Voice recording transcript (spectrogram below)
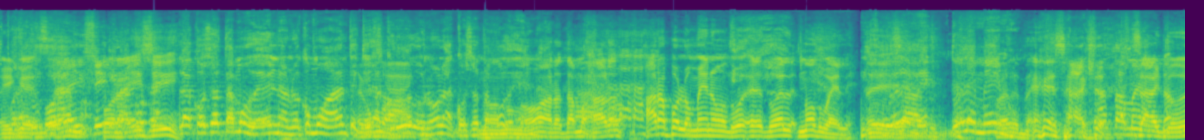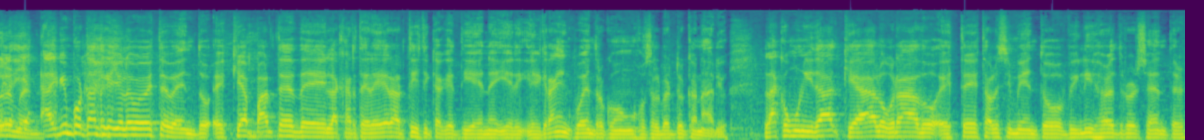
y que- por ahí sí. por La cosa- sí. La cosa está moderna, no es como antes, que era crudo, no, la cosa está No, no, moderna. no, ahora estamos, ahora, ahora por lo menos due- eh, duele, no duele. Duele, duele menos. Exacto, Exactamente. exacto, duele menos. algo importante que yo le veo a este evento es que aparte de la cartelera artística que tiene y el, y el gran encuentro con José Alberto el Canario, la comunidad que ha logrado este establecimiento, Billy Herdrer Center,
